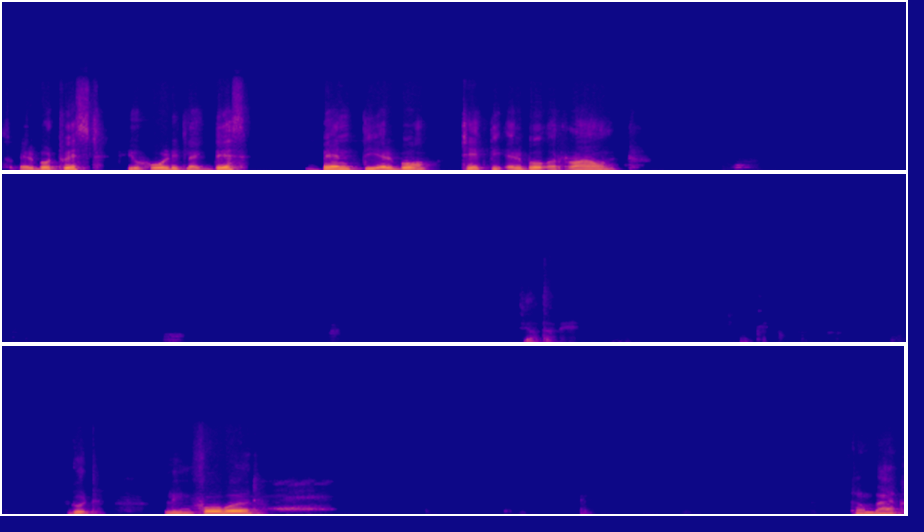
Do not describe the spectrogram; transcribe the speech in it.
So elbow twist, you hold it like this, bend the elbow, take the elbow around. The other way. Okay. Good. Lean forward. Come back,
